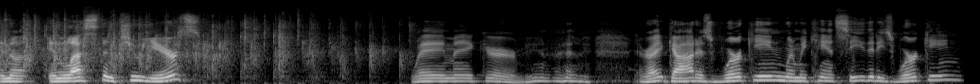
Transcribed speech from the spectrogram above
in, a, in less than two years? Waymaker, right? God is working when we can't see that He's working.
